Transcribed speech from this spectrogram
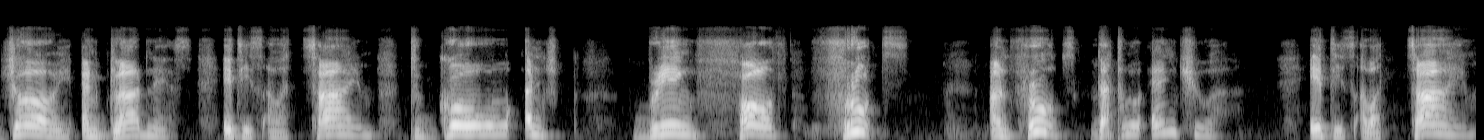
joy and gladness. It is our time to go and bring forth fruits and fruits that will endure. It is our time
